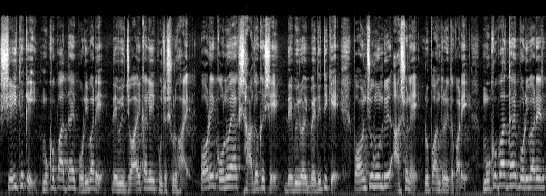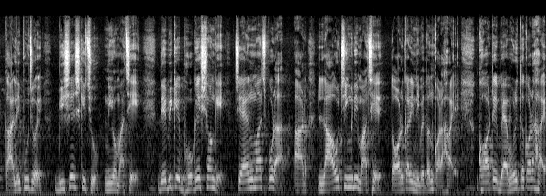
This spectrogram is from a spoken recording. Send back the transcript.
সেই থেকেই মুখোপাধ্যায় পরিবারে দেবী জয়কালীর পুজো শুরু হয়। পরে কোনো এক সাধক এসে দেবীর ওই বেদিটিকে পঞ্চমুণ্ডির আসনে রূপান্তরিত করে। মুখোপাধ্যায় পরিবারের কালী পুজোয় বিশেষ কিছু নিয়ম আছে। দেবীকে ভোগের সঙ্গে চ্যাং মাছ পোড়া আর লাউ চিংড়ি মাছের তরকারি নিবেদন করা হয়। ঘটে ব্যবহৃত করা হয়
